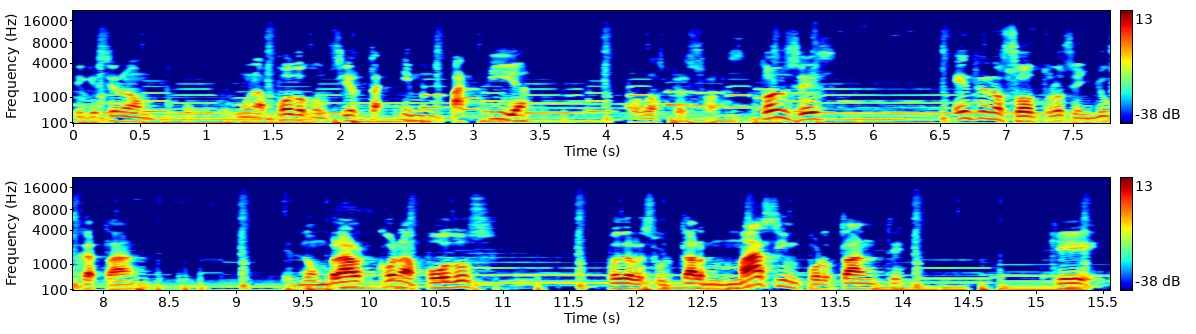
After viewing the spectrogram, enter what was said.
tiene que ser un apodo con cierta empatía por las personas. Entonces, entre nosotros en Yucatán, el nombrar con apodos puede resultar más importante que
